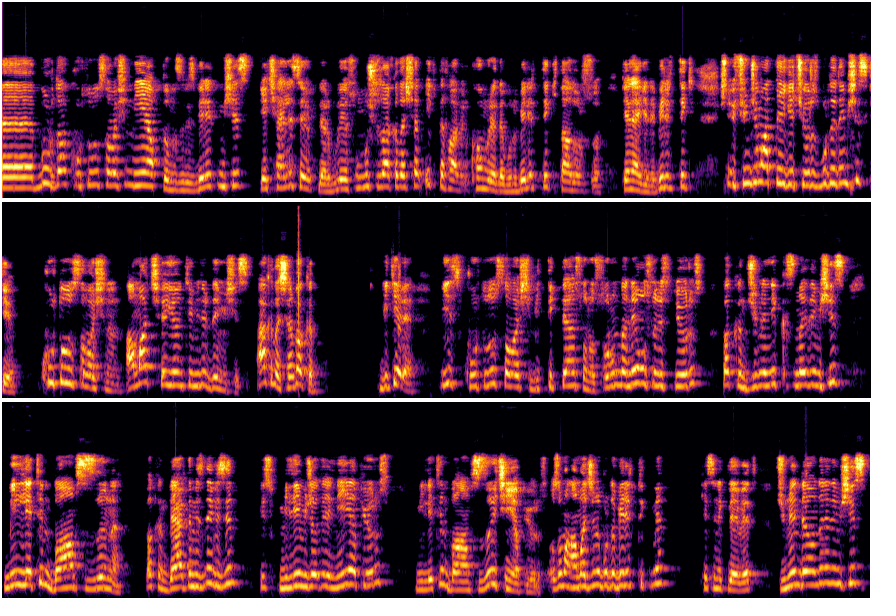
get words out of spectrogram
Ee, burada Kurtuluş Savaşı'nı niye yaptığımızı biz belirtmişiz. Geçerli sebepler buraya sunmuşuz arkadaşlar. İlk defa bir kongrede bunu belirttik. Daha doğrusu genelgede belirttik. Şimdi üçüncü maddeye geçiyoruz. Burada demişiz ki Kurtuluş Savaşı'nın amaç ve yöntemidir demişiz. Arkadaşlar bakın bir kere biz Kurtuluş Savaşı bittikten sonra sonunda ne olsun istiyoruz? Bakın cümlenin ilk kısmında demişiz milletin bağımsızlığını. Bakın derdimiz ne bizim? Biz milli mücadele niye yapıyoruz? Milletin bağımsızlığı için yapıyoruz. O zaman amacını burada belirttik mi? Kesinlikle evet. Cümlenin devamında ne demişiz?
